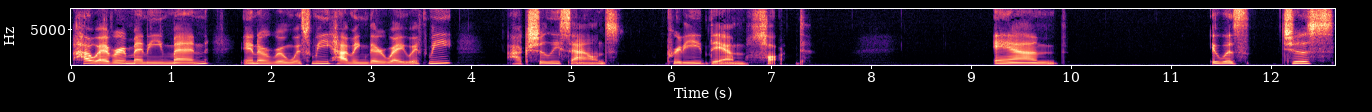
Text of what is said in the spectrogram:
however many men in a room with me having their way with me actually sounds pretty damn hot. And it was just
